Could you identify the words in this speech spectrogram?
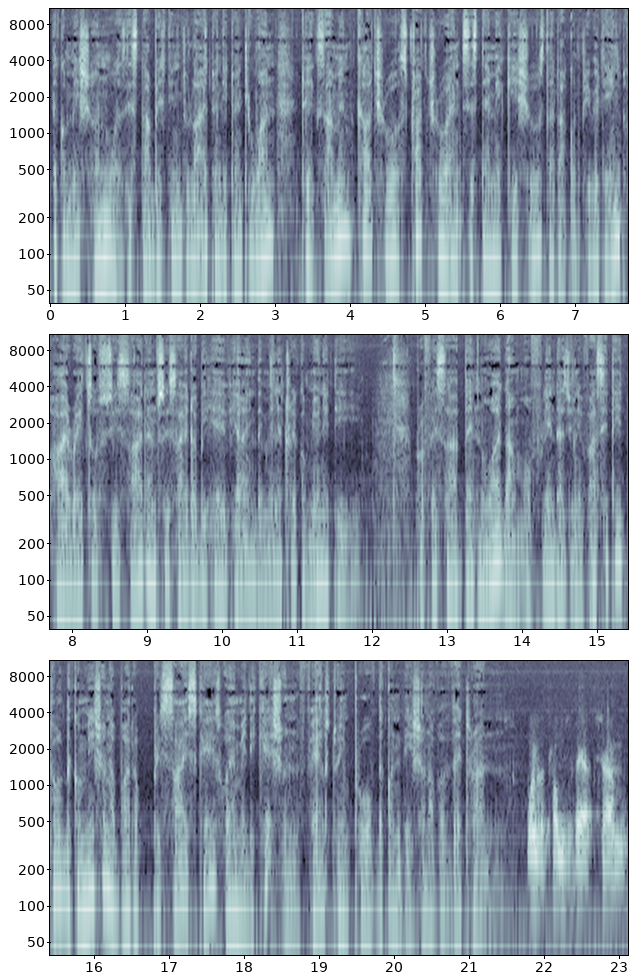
The Commission was established in July 2021 to examine cultural, structural, and systemic issues that are contributing to high rates of suicide and suicidal behavior in the military community. Professor Ben Wadham of Flinders University told the Commission about a precise case where medication failed to improve the condition of a veteran. One of the problems about um,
